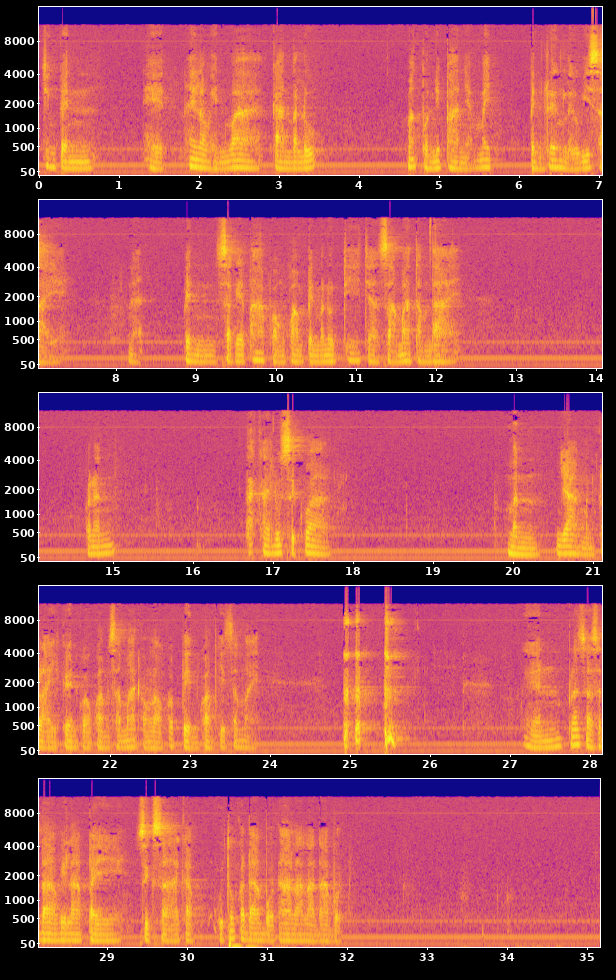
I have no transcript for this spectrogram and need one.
จึงเป็นเหตุให้เราเห็นว่าการบรรลุมรรคผลนิพพานเนี่ยไม่เป็นเรื่องเหลือวิสัยนะเป็นศักยภาพของความเป็นมนุษย์ที่จะสามารถทำได้ เพราะนั้นถ้าใครรู้สึกว่ามัน ยากมันไกลเกินกว่าความสามารถของเราก็เปลี่ยนความคิดสมัย เหมือนพระศาสดาเวลาไปศึกษากับอุทกดาบทอาลาลาดาบท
